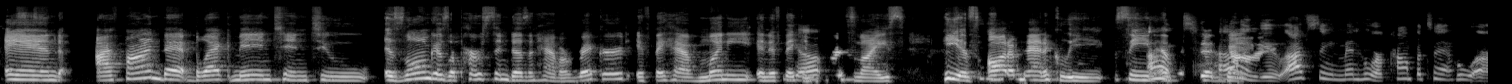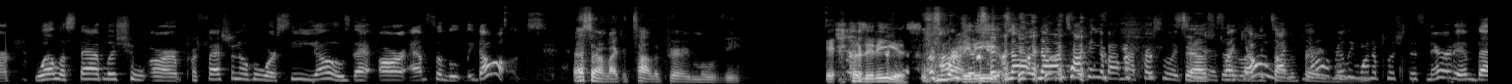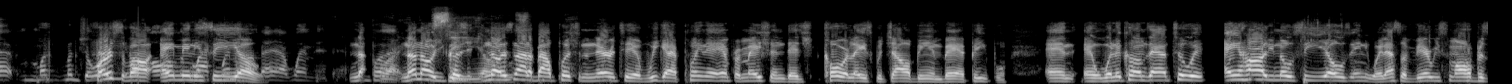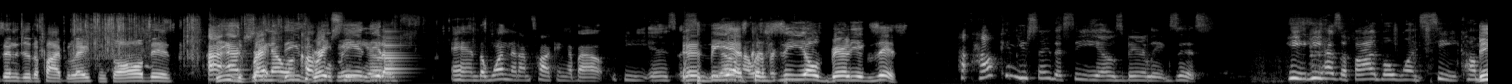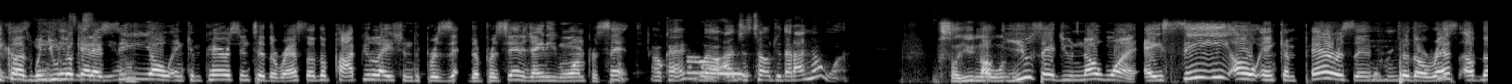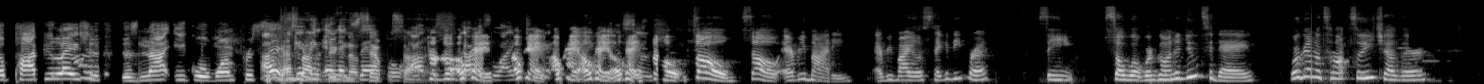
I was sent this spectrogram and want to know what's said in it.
And I find that black men tend to, as long as a person doesn't have a record, if they have money and if they yep. can dress nice, he is automatically seen I'm as a good guy. You, I've seen men who are competent, who are well established, who are professional, who are CEOs that are absolutely dogs. That sounds like a Tyler Perry movie because it, it is. right. It is. No, no, I'm talking about my personal experience. Like, like y'all, like, y'all really want to push this narrative that majority. First of all, of all ain't many CEOs. Bad women. No, right. no, no, because no, it's not about pushing the narrative. We got plenty of information that correlates with y'all being bad people. And and when it comes down to it, ain't hardly no CEOs anyway. That's a very small percentage of the population. So all this, I these great, these great men CEOs. did. All, and the one that I'm talking about, he is. It's BS because CEOs barely exist. How, how can you say that CEOs barely exist? He he has a 501c company. Because when he you look at a CEO. CEO in comparison to the rest of the population, the present the percentage ain't even one percent. Okay. Well, I just told you that I know one. So you know, oh, you said you know one. A CEO in comparison mm-hmm. to the rest of the population does not equal one percent. I'm giving an example. okay, like okay, okay, okay, okay. So, so, so everybody, everybody, let's take a deep breath. See, so what we're going to do today, we're going to talk to each other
